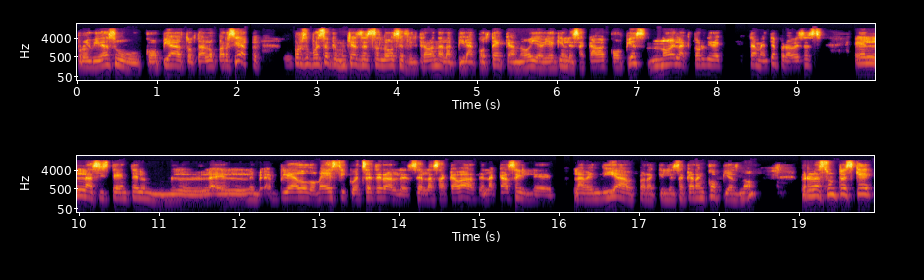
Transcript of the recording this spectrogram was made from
prohibida su copia total o parcial. Por supuesto que muchas de estas luego se filtraban a la piracoteca, ¿no? Y había quien le sacaba copias, no el actor directamente, pero a veces el asistente, el, el empleado doméstico, etcétera, se la sacaba de la casa y le la vendía para que le sacaran copias, ¿no? Pero el asunto es que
